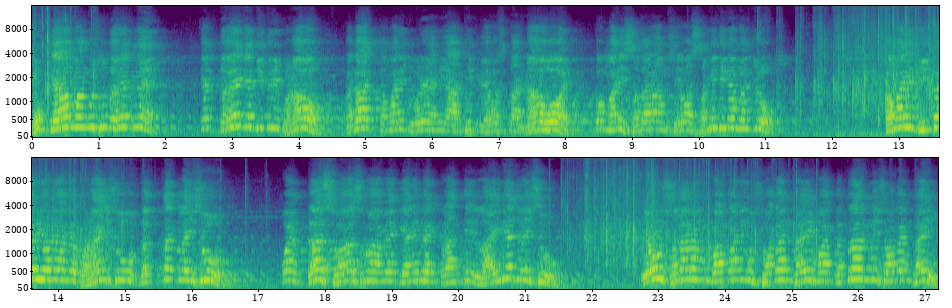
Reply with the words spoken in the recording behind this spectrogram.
હું? કહેવા માંગુ છું દરેકને કે દરેકે દીકરી ભણાવો. કદાચ તમારી જોડે એની આર્થિક વ્યવસ્થા ના હોય તો મારી સદારામ સેવા સમિતિને મળજો. તમારી દીકરીઓને અમે ભણાવીશું, દત્તક લઈશું. પણ દસ વર્ષમાં અમે જ્ઞાનીબેન ક્રાંતિ લાવીને જ રહીશું. એવું સદારામ બાપાની હું સોગન થઈ, માં ગતરાજની સોગન થઈ.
